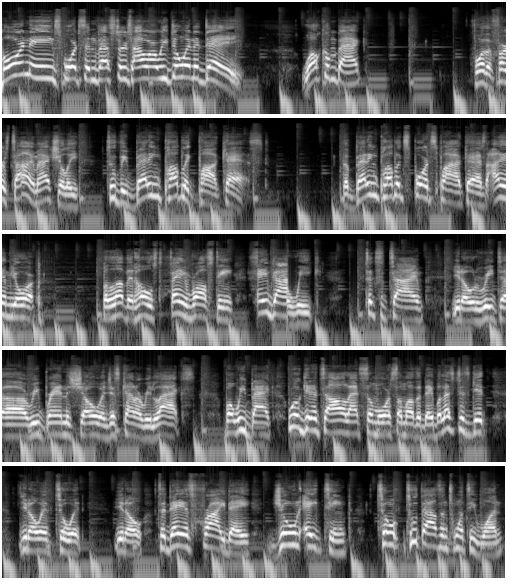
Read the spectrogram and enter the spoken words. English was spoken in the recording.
morning, sports investors. How are we doing today? Welcome back for the first time, actually, to the Betting Public podcast. The Betting Public Sports podcast. I am your beloved host, Fame Rothstein. Same guy a week. Took some time, you know, to, re- to uh, rebrand the show and just kind of relax but we back. We'll get into all that some more some other day. But let's just get, you know, into it. You know, today is Friday, June 18th, 2021.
